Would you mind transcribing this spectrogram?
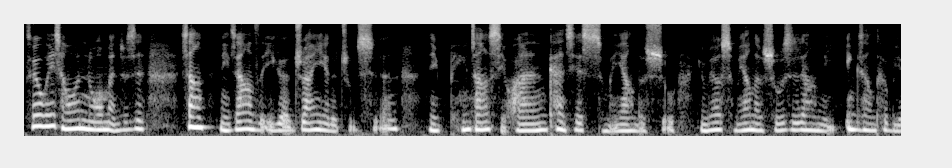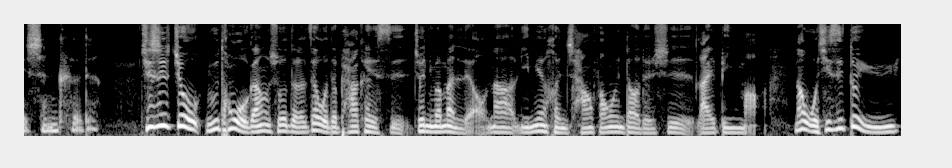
所以我也想问 Norman，就是像你这样子一个专业的主持人，你平常喜欢看些什么样的书？有没有什么样的书是让你印象特别深刻的？其实就如同我刚刚说的，在我的 podcast 就你慢慢聊，那里面很常访问到的是来宾嘛。那我其实对于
